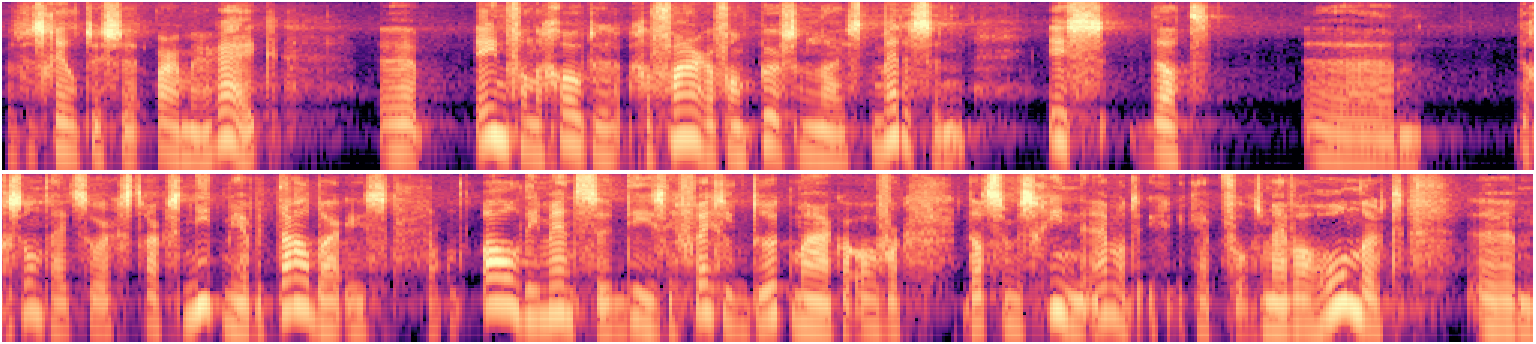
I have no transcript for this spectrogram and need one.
het verschil tussen arm en rijk, eh, een van de grote gevaren van personalized medicine is dat eh, de gezondheidszorg straks niet meer betaalbaar is. Want al die mensen die zich vreselijk druk maken over dat ze misschien, hè, want ik, ik heb volgens mij wel honderd ehm,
